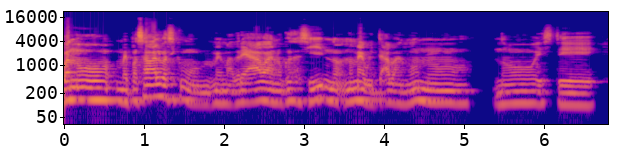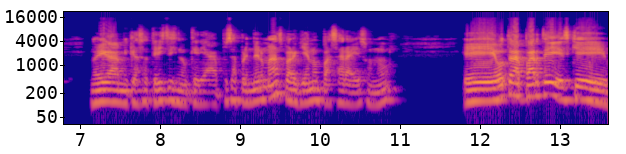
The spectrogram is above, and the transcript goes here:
cuando me pasaba algo así como me madreaban o cosas así, no, no me agüitaba, ¿no? No, no, este, no llegaba a mi casa triste, sino quería pues aprender más para que ya no pasara eso, ¿no? Eh, otra parte es que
